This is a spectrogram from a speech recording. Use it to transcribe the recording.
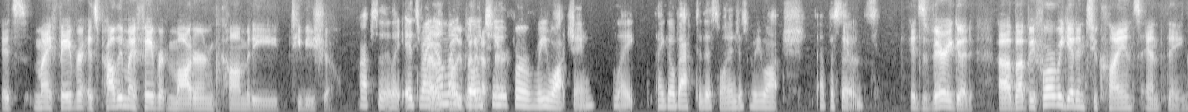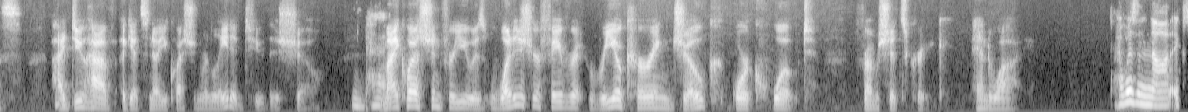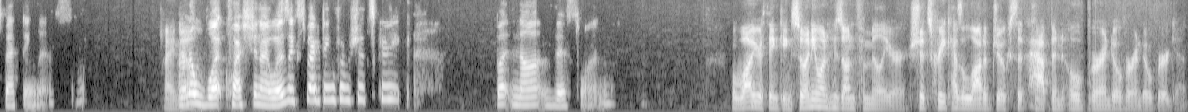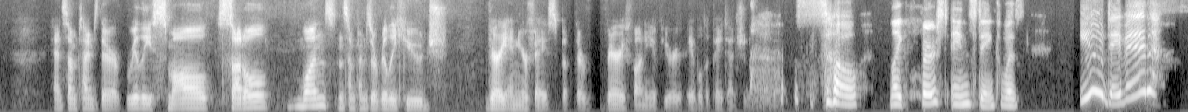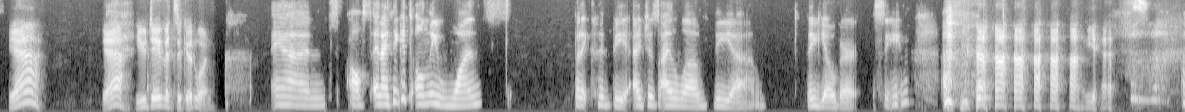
It's my favorite. It's probably my favorite modern comedy TV show. Absolutely. It's right now my go to for rewatching. Like, I go back to this one and just rewatch episodes. It's very good. Uh, but before we get into clients and things, I do have a get to know you question related to this show. Okay. My question for you is what is your favorite reoccurring joke or quote from Schitt's Creek and why? I was not expecting this. I know I don't know what question I was expecting from Schitt's Creek, but not this one. Well, while you're thinking, so anyone who's unfamiliar, Schitt's Creek has a lot of jokes that happen over and over and over again. And sometimes they're really small, subtle ones, and sometimes they're really huge, very in your face, but they're very funny if you're able to pay attention. to them. So, like, first instinct was, "Ew, David," Yeah. Yeah. You, David's a good one. and also, and I think it's only once, but it could be. I just I love the um the yogurt scene. yes.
